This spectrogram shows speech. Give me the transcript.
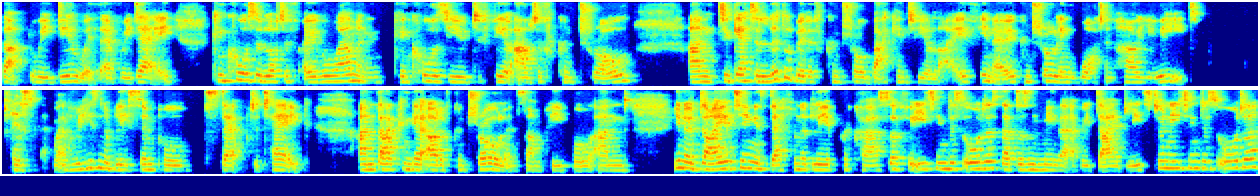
that we deal with every day can cause a lot of overwhelm and can cause you to feel out of control. And to get a little bit of control back into your life you know controlling what and how you eat is a reasonably simple step to take. And that can get out of control in some people. And you know dieting is definitely a precursor for eating disorders. That doesn't mean that every diet leads to an eating disorder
